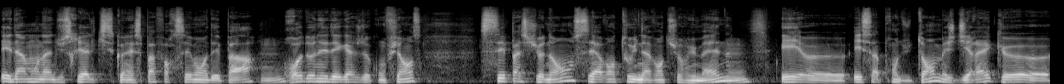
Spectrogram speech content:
et d'un monde industriel qui se connaissent pas forcément au départ. Mmh. Redonner des gages de confiance. C'est passionnant, c'est avant tout une aventure humaine mmh. euh, et, ça prend du temps, mais je dirais que euh,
